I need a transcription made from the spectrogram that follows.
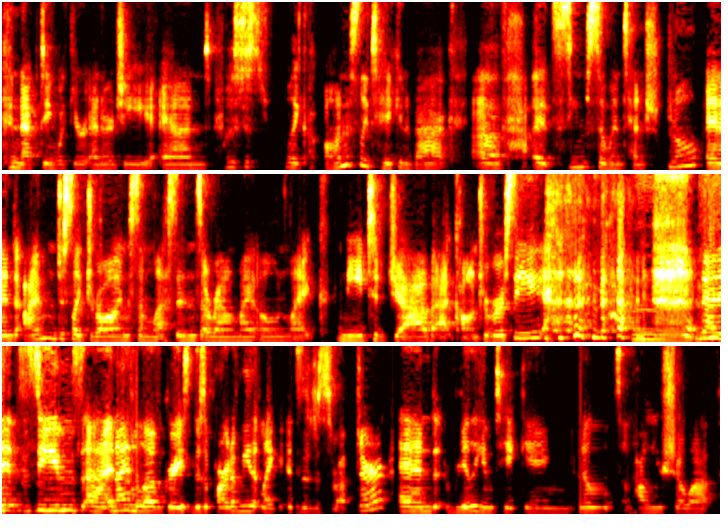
connecting with your energy and was just like honestly taken aback of how it seems so intentional. And i'm just like drawing some lessons around my own like need to jab at controversy. That, mm. that, it seems uh, and i love grace. There's a part of me that like is a disruptor and really am taking notes on how you show up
